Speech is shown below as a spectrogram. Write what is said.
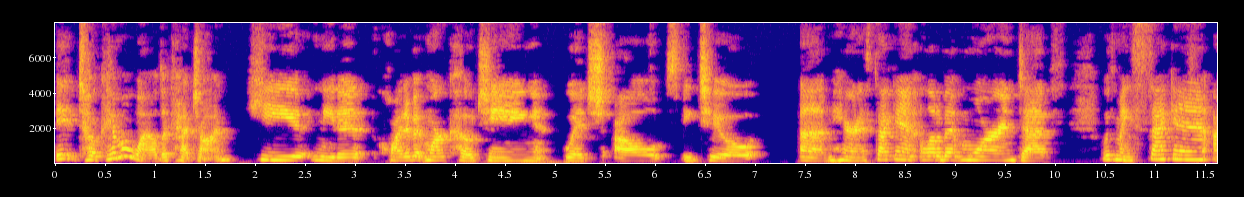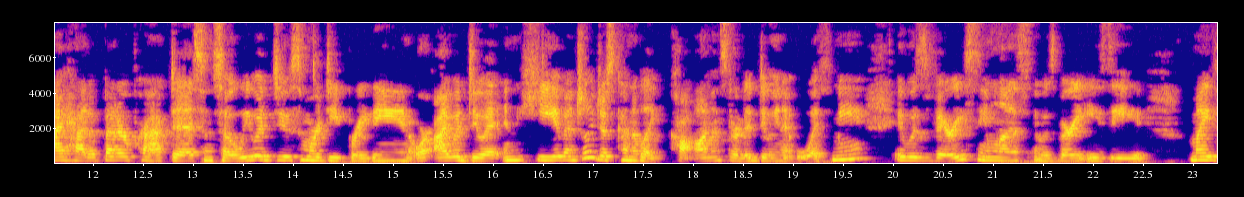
it took him a while to catch on. He needed quite a bit more coaching, which I'll speak to um, here in a second, a little bit more in depth. With my second, I had a better practice. And so we would do some more deep breathing, or I would do it. And he eventually just kind of like caught on and started doing it with me. It was very seamless, it was very easy. My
